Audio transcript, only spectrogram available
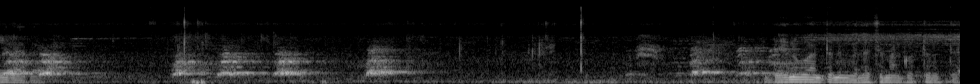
ಬೇರೆ ಇದೆ. ಇದೇನು ಅಂತ ನಿಮಗೆಲ್ಲ ಚೆನ್ನಾಗಿ ಗೊತ್ತಿರುತ್ತೆ.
